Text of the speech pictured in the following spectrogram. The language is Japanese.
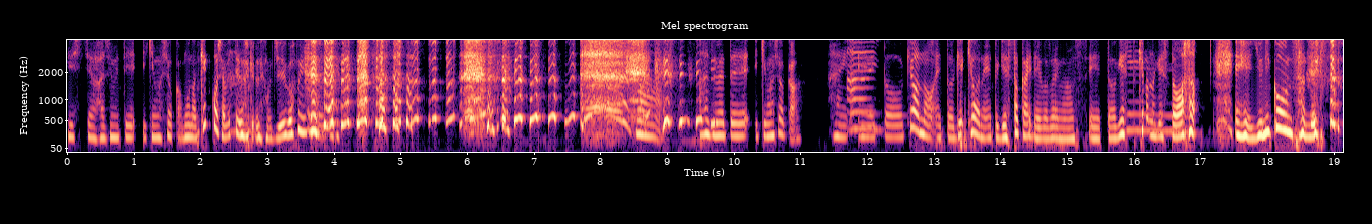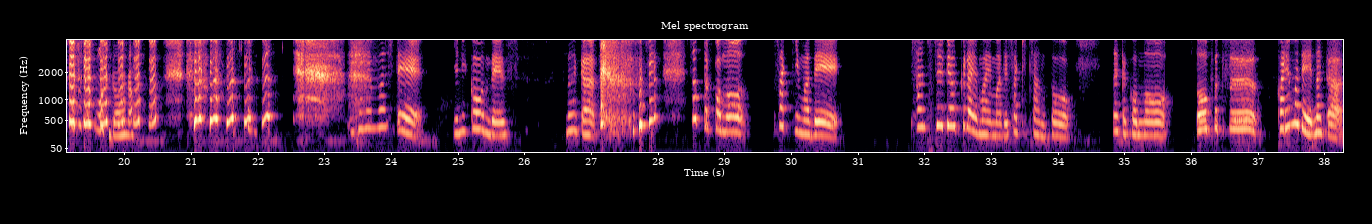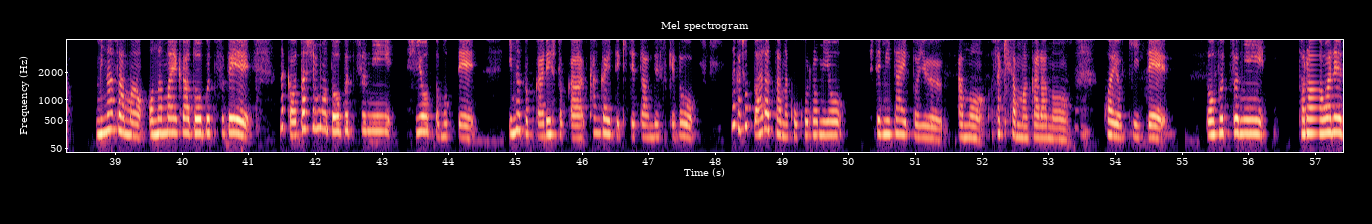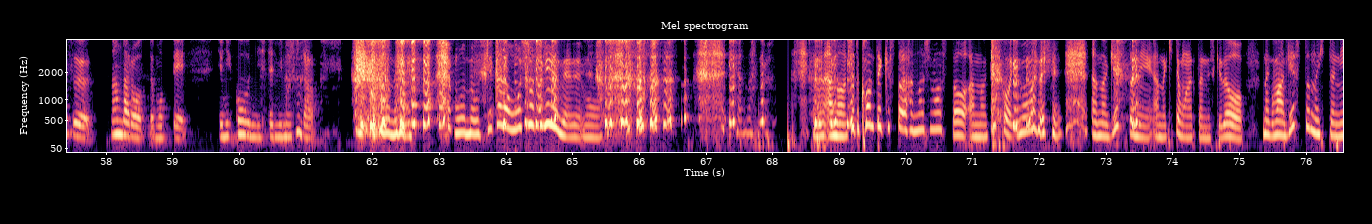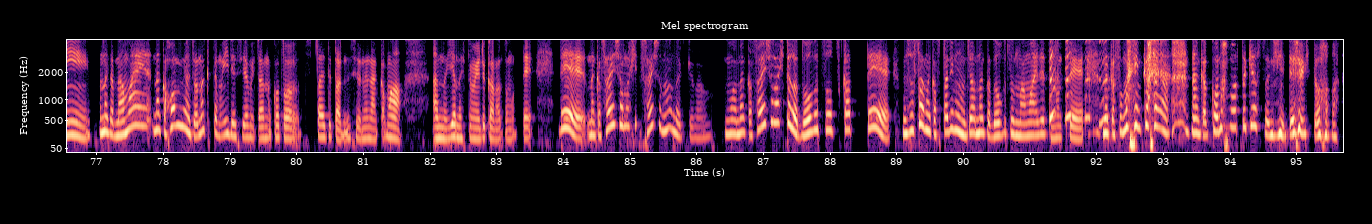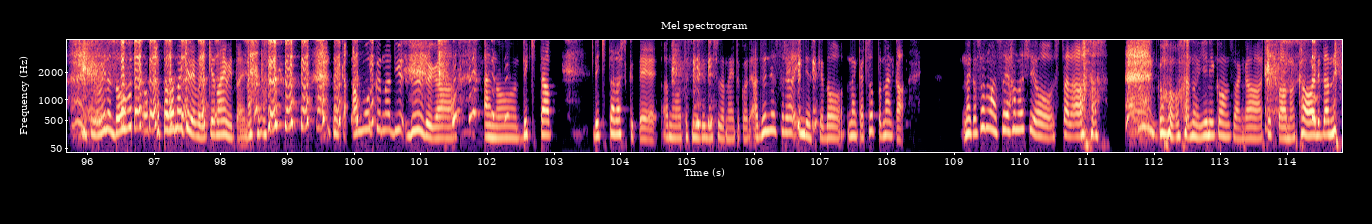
よし、じゃあ始めていきましょうか。もうなんか結構喋ってるんだけど、でも15分以上。まあ、始めていきましょうか。はい、はいえっ、と今日のえっ、とゲ今日はねえっ、とゲスト会でございます。えっ、とゲスト今日のゲストは、えーユニコーンさんです。もうダメだはじめまして、ユニコーンです。なんかちょっとこのさっきまで30秒くらい前までさきちゃんとなんかこの動物これまでなんか皆様お名前が動物でなんか私も動物にしようと思って犬とかリスとか考えてきてたんですけどなんかちょっと新たな試みをしてみたいというあのさき様からの声を聞いて動物にとらわれずなんだろうって思ってユニコーンにしてみました。もうね、もうのっけから面白すぎるんだよね、もう。いやなんかあのちょっとコンテキストを話しますとあの結構今まで あのゲストにあの来てもらったんですけどなんかまあゲストの人になんか名前なんか本名じゃなくてもいいですよみたいなことを伝えてたんですよねなんかまああの嫌な人もいるかなと思って。でなんか最初の日最初なんだっけな。まあなんか最初の人が動物を使ってでそしたらなんか2人もじゃあなんか動物の名前でってなって なんかその辺からなんかこのポッドキャストに出る人はみんな動物を語らなければいけないみたいな。なんか暗黙のルルールがあのできたできたらしくてあの私の全然知らないところで。あ全然それはいいんですけどなんかちょっとなんかなんかそのまあそういう話をしたら こうあのユニコーンさんがちょっとあの変わり種を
